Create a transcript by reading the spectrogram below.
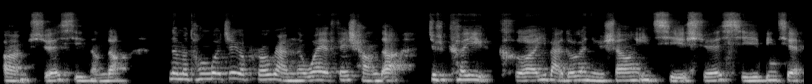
嗯学习等等。那么通过这个 program 呢，我也非常的就是可以和一百多个女生一起学习，并且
